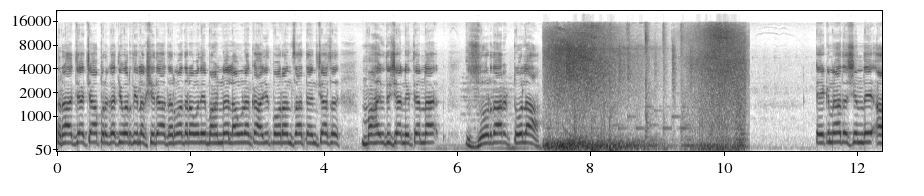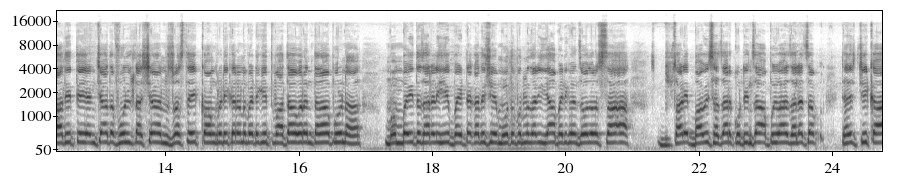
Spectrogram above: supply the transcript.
राज्याच्या प्रगतीवरती लक्ष द्या धर्माधर्मामध्ये भांडणं लावू नका अजित पवारांचा त्यांच्याच महायुतीच्या नेत्यांना जोरदार टोला. एकनाथ शिंदे आदित्य यांच्यात फुल टशन. रस्ते काँक्रिटीकरण बैठकीत वातावरण तणावपूर्ण. मुंबईत झालेली ही बैठक अतिशय महत्त्वपूर्ण झाली. या बैठकीमध्ये जवळजवळ सहा साडे बावीस हजार कोटींचा अपव्यवहार झाल्याचा त्याची टीका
